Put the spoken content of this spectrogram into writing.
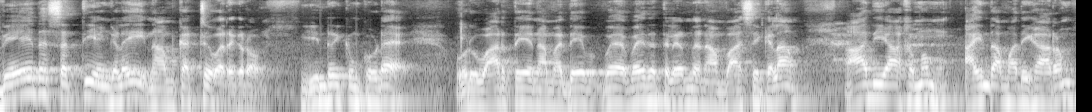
வேத சத்தியங்களை நாம் கற்று வருகிறோம். இன்றைக்கும் கூட ஒரு வார்த்தையை நாம் தேவ வே- வேதத்திலிருந்து நாம் வாசிக்கலாம். ஆதியாகமும் ஐந்தாம் அதிகாரம்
